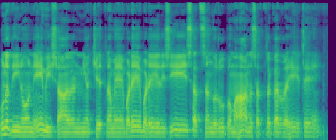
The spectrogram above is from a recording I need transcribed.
उन दिनों नेमिषारण्य क्षेत्र में बड़े बड़े ऋषि सत्संग रूप महान सत्र कर रहे थे।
